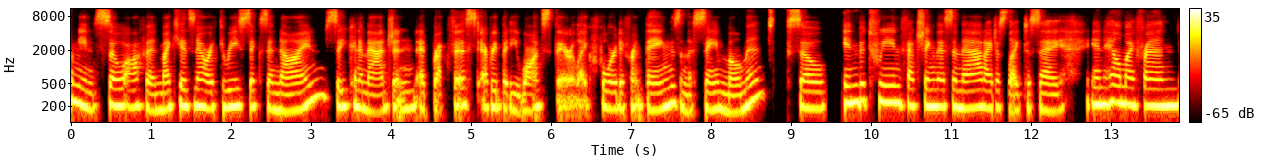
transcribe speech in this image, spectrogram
I mean, so often. My kids now are three, six, and nine. So you can imagine at breakfast, everybody wants their like four different things in the same moment. So in between fetching this and that, I just like to say, inhale, my friend,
